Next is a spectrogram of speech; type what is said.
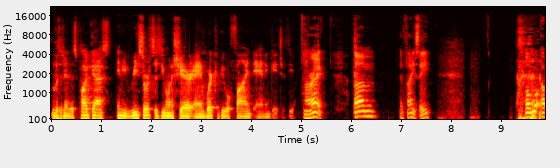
listening to this podcast? Any resources you want to share, and where can people find and engage with you? all right. Um, advice, eh? Well, a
